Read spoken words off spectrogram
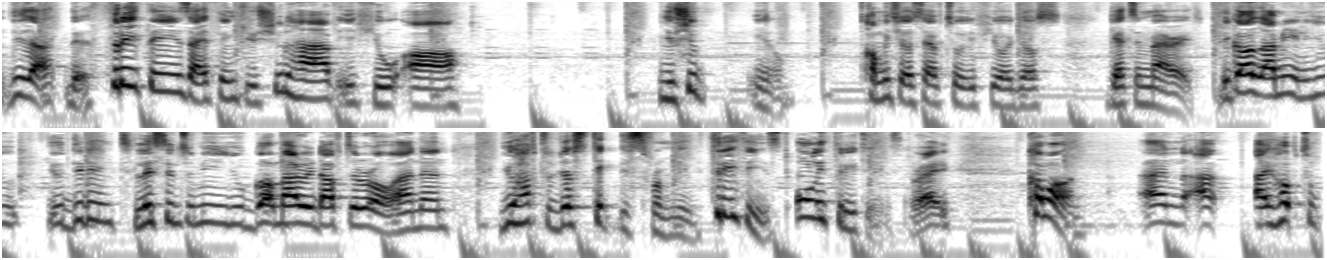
these are the three things I think you should have if you are, you should, you know, commit yourself to if you're just getting married. Because I mean, you you didn't listen to me. You got married after all, and then you have to just take this from me. Three things, only three things, right? come on. And I, I hope to,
